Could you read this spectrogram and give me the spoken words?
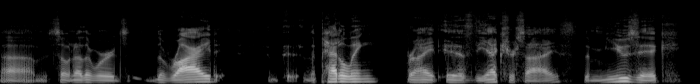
Um, so, in other words, the ride, the pedaling, right, is the exercise. The music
